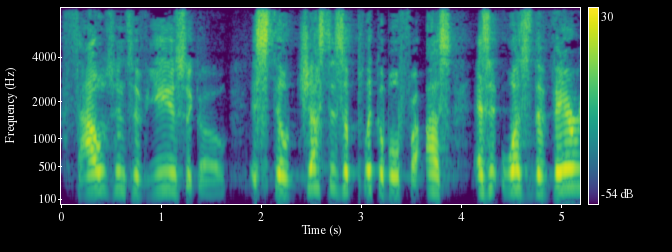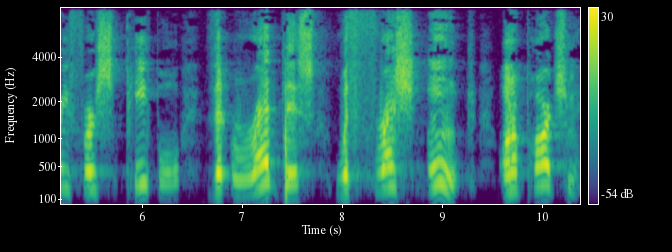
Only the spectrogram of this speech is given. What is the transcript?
thousands of years ago is still just as applicable for us as it was the very first people that read this with fresh ink on a parchment.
